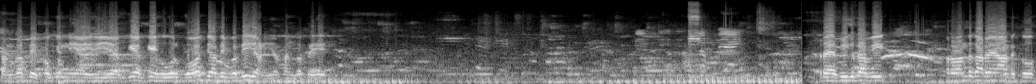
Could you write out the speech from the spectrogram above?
ਸੰਗਤ ਦੇਖੋ ਕਿੰਨੀ ਆਈ ਹੋਈ ਹੈ ਅੱਗੇ ਅੱਗੇ ਹੋਰ ਬਹੁਤ ਜ਼ਿਆਦਾ ਵਧੀ ਜਾਣੀ ਆ ਸੰਗਤ ਇਹ। ਟ੍ਰੈਫਿਕ ਦਾ ਵੀ ਪ੍ਰਬੰਧ ਕਰ ਰਹੇ ਆ ਦੇਖੋ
